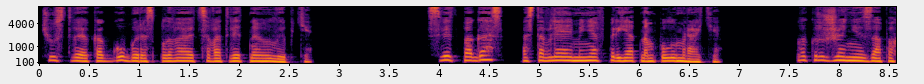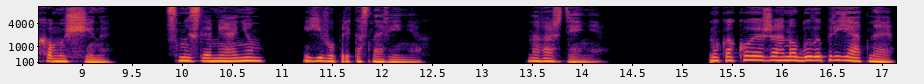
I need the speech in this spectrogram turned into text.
чувствуя, как губы расплываются в ответной улыбке. Свет погас, оставляя меня в приятном полумраке, в окружении запаха мужчины, с мыслями о нем и его прикосновениях. Наваждение. Но какое же оно было приятное!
